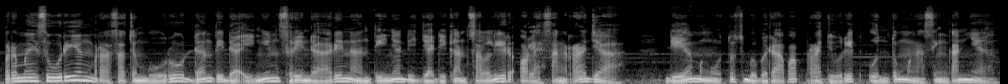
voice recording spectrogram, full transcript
Permaisuri yang merasa cemburu dan tidak ingin Serindari nantinya dijadikan selir oleh sang raja, dia mengutus beberapa prajurit untuk mengasingkannya.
